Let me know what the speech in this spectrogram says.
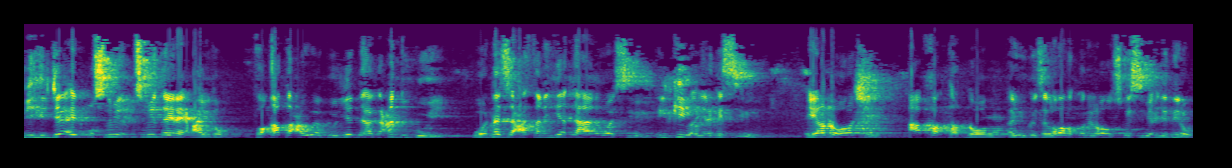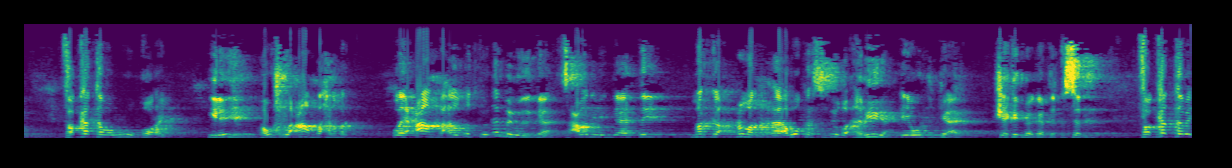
Bihijaai muslimiin muslimiinta inay caydo. Faqaaca waa gooye yadaha gacantu gooye. Wanazaca taniyatahana waa siibay. Ilkiiba ayana ka siibay. Iyana dhoolashii afarta dhool ayuu kas labada kor labadaas ka siibay iyadiinow fakataba wuu qoray ilayhim hawshu waa caan baxda marka. Way caan baxdo dadkio dhan bay wada gaartay. Saxaabadii bay gaartay. Marka cumar abubakar sidiiqoo amiira ayaa warki gaaray. Sheekadii baa gaartay qisadii. Fakataba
